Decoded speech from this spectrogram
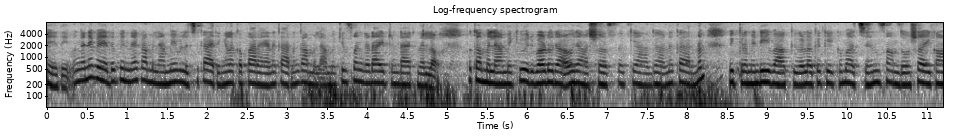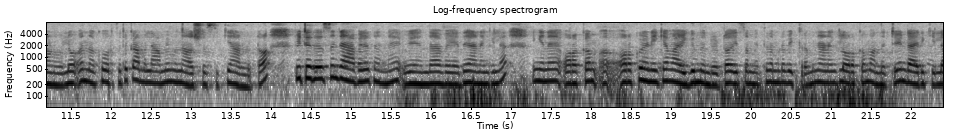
വേദയും അങ്ങനെ വേദ പിന്നെ കമലാമ്മയെ വിളിച്ച് കാര്യങ്ങളൊക്കെ പറയാണ്. കാരണം കമലാമ്മയ്ക്ക് സങ്കടമായിട്ടുണ്ടായിരുന്നല്ലോ. അപ്പോൾ കമലാമ്മയ്ക്ക് ഒരുപാട് ഒരു ഒരു ആശ്വാസമൊക്കെ ആകുകയാണ് കാരണം വിക്രമിന്റെ ഈ വാക്കുകളൊക്കെ കേൾക്കുമ്പോൾ അച്ഛനും സന്തോഷമായി കാണുമല്ലോ എന്നൊക്കെ ഓർത്തിട്ട് കമലാമ്മയും ഒന്ന് ആശ്വസിക്കുകയാണ് കേട്ടോ. പിറ്റേ ദിവസം രാവിലെ തന്നെ എന്താ വേദയാണെങ്കിൽ ഇങ്ങനെ ഉറക്കം ഉറക്കം എണീക്കാൻ വൈകുന്നുണ്ട് കേട്ടോ. ഈ സമയത്ത് നമ്മുടെ വിക്രമിനാണെങ്കിൽ ഉറക്കം വന്നിട്ടേ ഉണ്ടായിരിക്കില്ല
